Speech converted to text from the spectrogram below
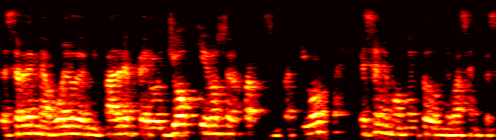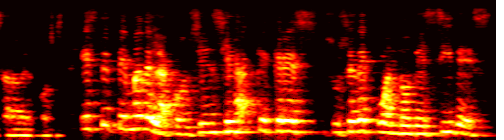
de, ser de mi abuelo, de mi padre, pero yo quiero ser participativo, es en el momento donde vas a empezar a ver cosas. Este tema de la conciencia, ¿qué crees? Sucede cuando decides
